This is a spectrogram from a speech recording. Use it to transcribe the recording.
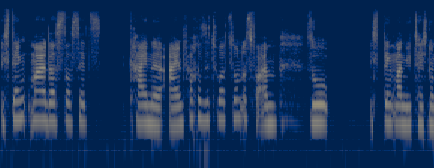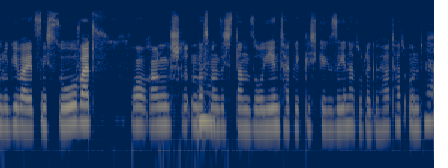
ich denke mal, dass das jetzt keine einfache Situation ist. Vor allem so, ich denke mal, die Technologie war jetzt nicht so weit vorangeschritten, dass Mhm. man sich dann so jeden Tag wirklich gesehen hat oder gehört hat. Und Ja.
